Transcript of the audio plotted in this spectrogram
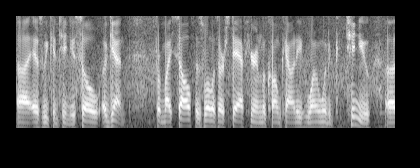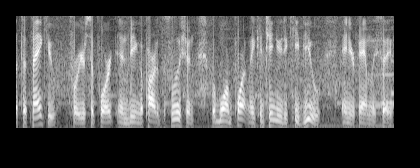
uh, as we continue. So again, for myself as well as our staff here in Macomb County, want to continue uh, to thank you for your support and being a part of the solution, but more importantly, continue to keep you and your family safe.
